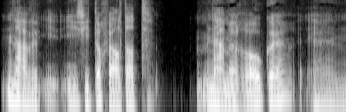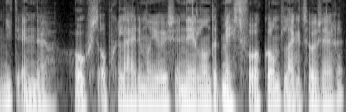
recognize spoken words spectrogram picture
Nou, je ziet toch wel dat met name roken eh, niet in de hoogst opgeleide milieus in Nederland het meest voorkomt, laat ik Ja. het zo zeggen.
